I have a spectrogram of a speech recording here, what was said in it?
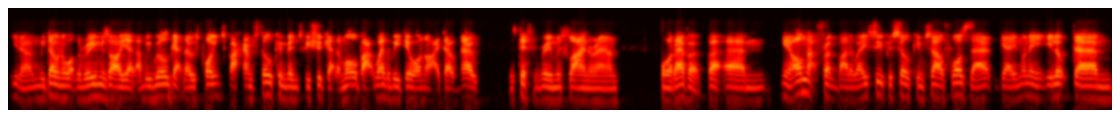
you know, and we don't know what the rumours are yet that we will get those points back. I'm still convinced we should get them all back. Whether we do or not, I don't know. There's different rumours flying around whatever. But um, you know, on that front, by the way, Super Silk himself was there at the game when he, he looked um,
